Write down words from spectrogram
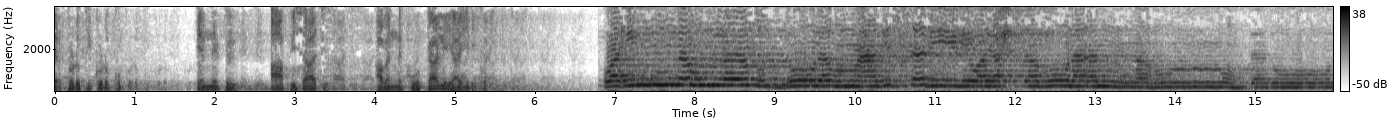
ഏർപ്പെടുത്തിക്കൊടുക്കും എന്നിട്ട് ആ പിശാച് അവന് കൂട്ടാളിയായിരിക്കും وإنهم ليصدونهم عن السبيل ويحسبون أنهم مهتدون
